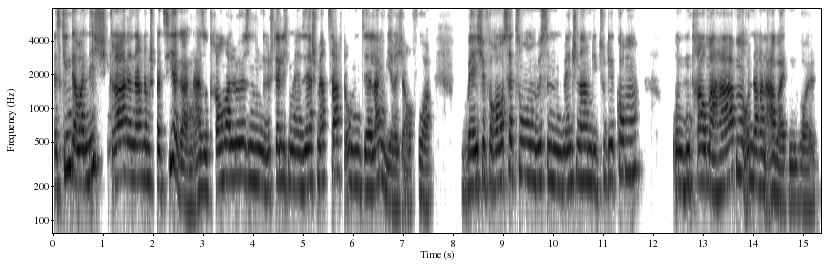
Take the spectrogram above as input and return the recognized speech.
Es klingt aber nicht gerade nach einem Spaziergang. Also Trauma lösen stelle ich mir sehr schmerzhaft und sehr langwierig auch vor. Welche Voraussetzungen müssen Menschen haben, die zu dir kommen, und ein Trauma haben und daran arbeiten wollen.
